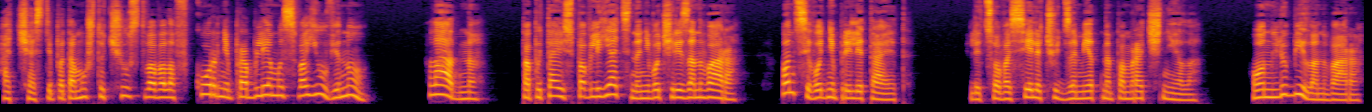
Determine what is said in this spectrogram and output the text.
Отчасти потому, что чувствовала в корне проблемы свою вину. Ладно, попытаюсь повлиять на него через Анвара. Он сегодня прилетает. Лицо Василя чуть заметно помрачнело. Он любил Анвара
